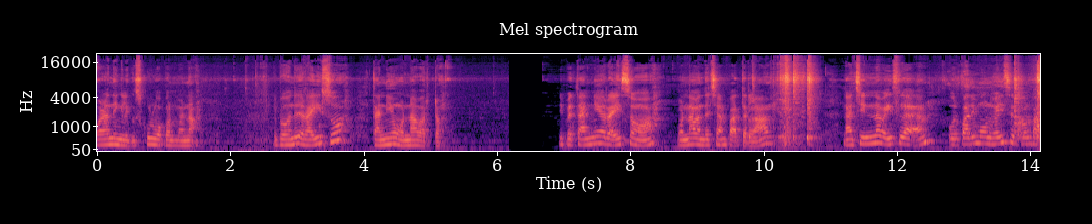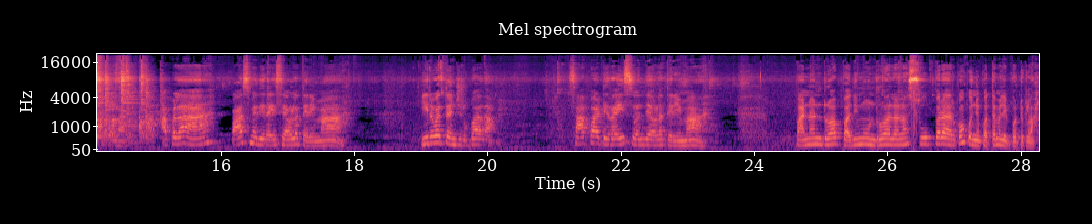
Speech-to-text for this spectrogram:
குழந்தைங்களுக்கு ஸ்கூல் ஓப்பன் பண்ணால் இப்போ வந்து ரைஸும் தண்ணியும் ஒன்றா வரட்டும். இப்போ தண்ணியும் ரைஸும் ஒன்றா வந்துச்சான்னு பார்த்துடலாம் நான் சின்ன வயசில் ஒரு பதிமூணு வயசு இருக்கும்னு பார்த்துக்கோங்க அப்போல்லாம் பாஸ்மதி ரைஸ் எவ்வளோ தெரியுமா? இருபத்தஞ்சி ரூபா தான். சாப்பாட்டு ரைஸ் வந்து எவ்வளோ தெரியுமா? பன்னெண்டு ரூபா பதிமூணு ரூபாலலாம் சூப்பராக இருக்கும். கொஞ்சம் கொத்தமல்லி போட்டுக்கலாம்.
